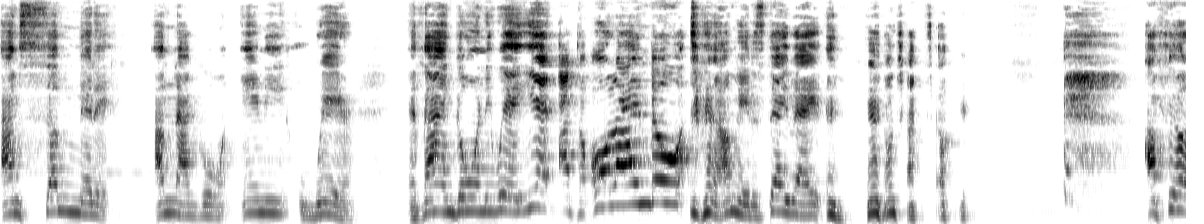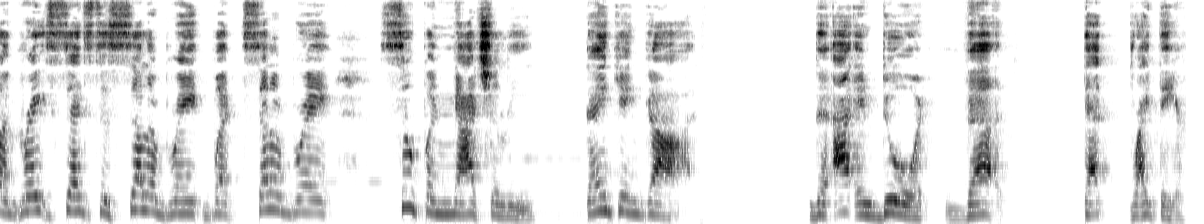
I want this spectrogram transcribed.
I'm submitted. I'm not going anywhere. If I ain't going anywhere yet, after all I know, I'm here to stay, babe. I'm trying to tell you. I feel a great sense to celebrate, but celebrate supernaturally, thanking God that I endured that, that right there.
